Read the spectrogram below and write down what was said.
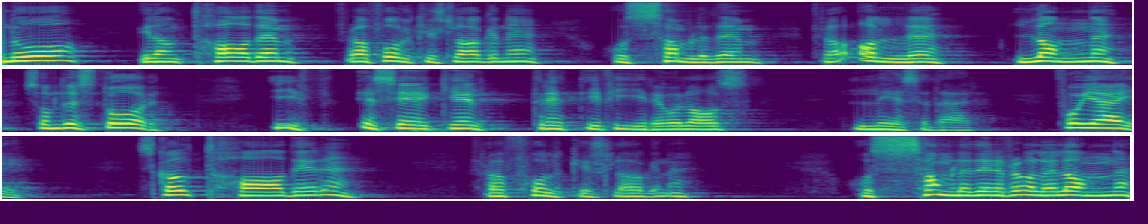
Nå vil han ta dem fra folkeslagene og samle dem fra alle landene, som det står i Esekiel 34. Og la oss lese der. For jeg skal ta dere fra folkeslagene og samle dere fra alle landene,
